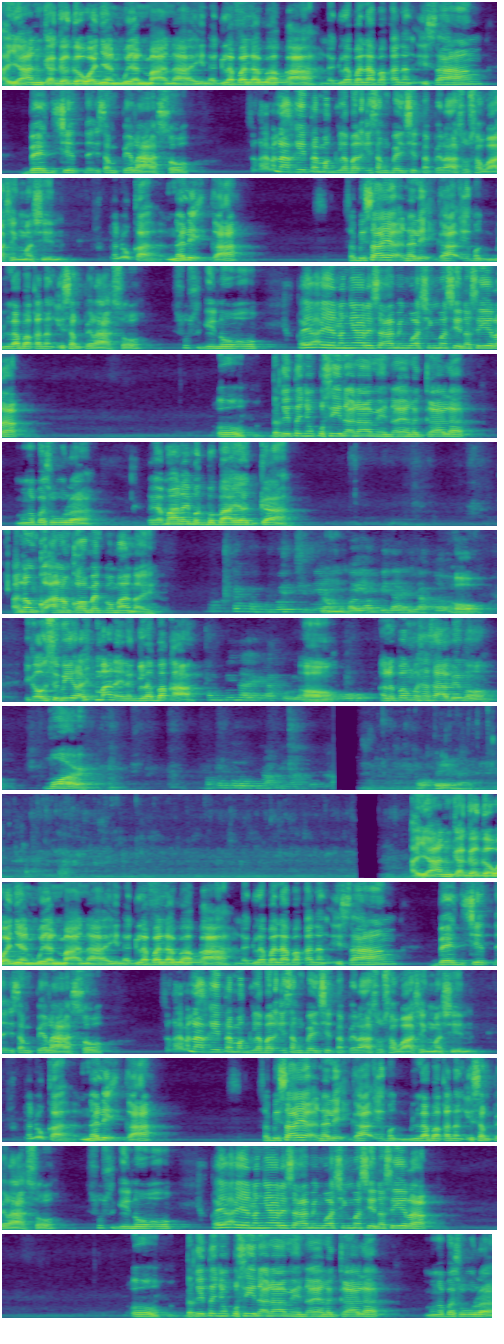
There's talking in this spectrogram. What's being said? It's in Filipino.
Ayan, kagagawa niyan mo yan, Manay. Naglaba-laba ka. Naglaba-laba ka ng isang bedsheet na isang piraso. Saan ka naman nakita maglaba ng isang bedsheet na piraso sa washing machine? Ano ka? Nali ka? Sa Bisaya, nali ka? Eh, Maglaba ka ng isang piraso? Sus, ginoo. Kaya ayan, nangyari sa aming washing machine, nasira. Oh, nakita yung kusina namin. Ayan, nagkalat. Mga basura. Kaya manay, magbabayad ka. Anong anong comment mo, manay? Bakit ba yun? Sinira ko ba yan? Binalila ko? Oh, ikaw ang sumira yung manay, naglaba ka. Kung binalila ko yan, Oh. oo. Ano pang masasabi mo? More. Matutulog natin ako. Okay na. Ayan, kagagawa niyan mo yan, manay. Naglaba-laba ka. Naglaba-laba ka ng isang bedsheet na isang piraso. Saan ka naman nakita maglaba ng isang bedsheet na piraso sa washing machine? Ano ka? Nali ka? Sa Bisaya, nali ka? Maglaba ka ng isang piraso? Sus, ginoo. Kaya ayan, nangyari sa aming washing machine, nasira. Oh, nakita niyo kusina namin. Ayan, nagkalat. Mga basura.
